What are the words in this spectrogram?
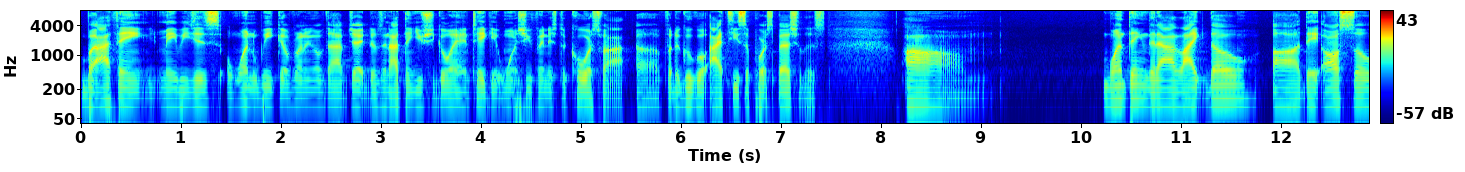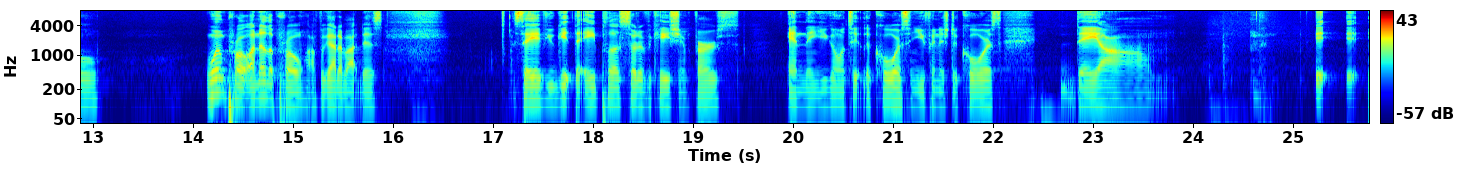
But I think maybe just one week of running over the objectives, and I think you should go ahead and take it once you finish the course for uh, for the Google IT support specialist. Um, one thing that I like though, uh, they also one pro, another pro. I forgot about this. Say if you get the A plus certification first, and then you go gonna take the course and you finish the course, they um it, it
